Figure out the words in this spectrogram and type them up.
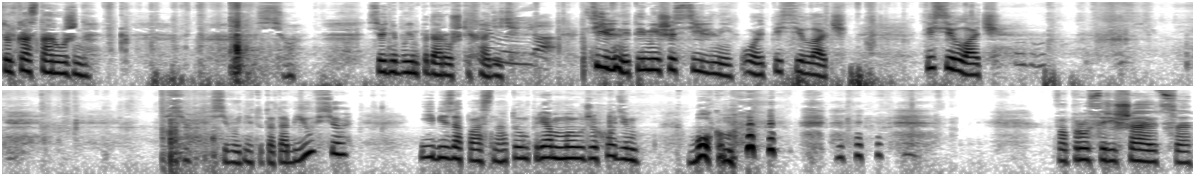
Только осторожно. Все. Сегодня будем по дорожке ходить. Сильный, ты, Миша, сильный. Ой, ты силач. Ты силач. Все, сегодня тут отобью все. И безопасно. А то прям мы уже ходим боком. Вопросы решаются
